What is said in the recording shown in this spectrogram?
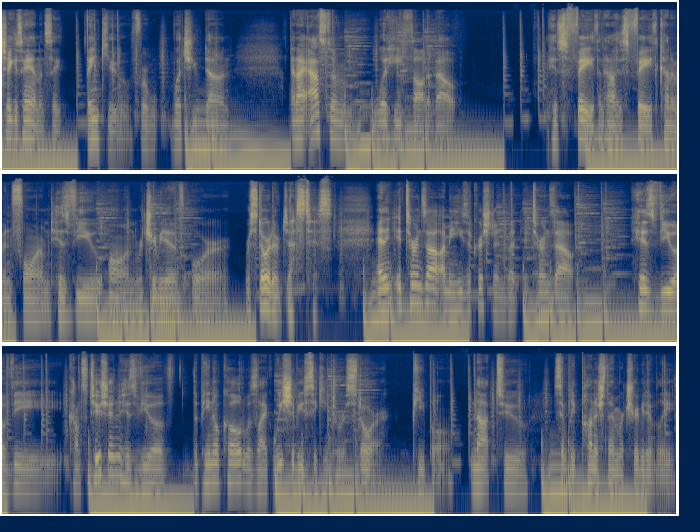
shake his hand and say thank you for what you've done. And I asked him what he thought about his faith and how his faith kind of informed his view on retributive or restorative justice. And it, turns out, I mean, he's a Christian, but it turns out his view of the Constitution, his view of the Penal Code was like we should be seeking to restore people, not to simply punish them retributively.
